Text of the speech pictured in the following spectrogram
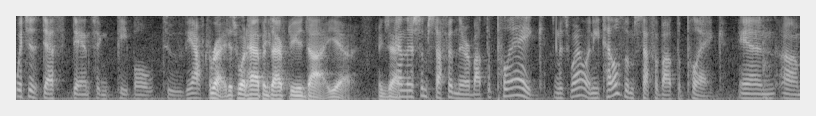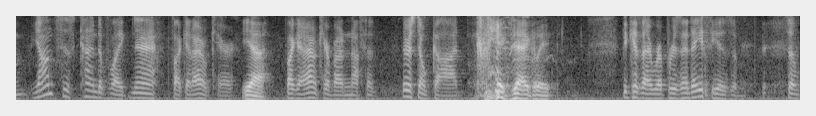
which is death dancing people to the afterlife. Right. It's what happens basically. after you die. Yeah. And there's some stuff in there about the plague as well, and he tells them stuff about the plague. And um, Jans is kind of like, nah, fuck it, I don't care. Yeah. Fuck it, I don't care about nothing. There's no God exactly. because I represent atheism. So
